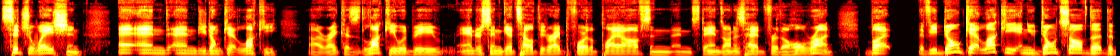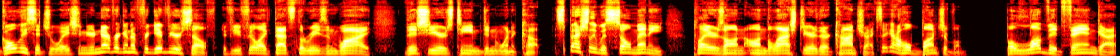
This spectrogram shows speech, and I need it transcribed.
situation and and, and you don't get lucky. Uh, right, because lucky would be Andersen gets healthy right before the playoffs and, and stands on his head for the whole run. But if you don't get lucky and you don't solve the, the goalie situation, you're never going to forgive yourself if you feel like that's the reason why this year's team didn't win a cup, especially with so many players on on the last year of their contracts. They got a whole bunch of them beloved fan guy,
